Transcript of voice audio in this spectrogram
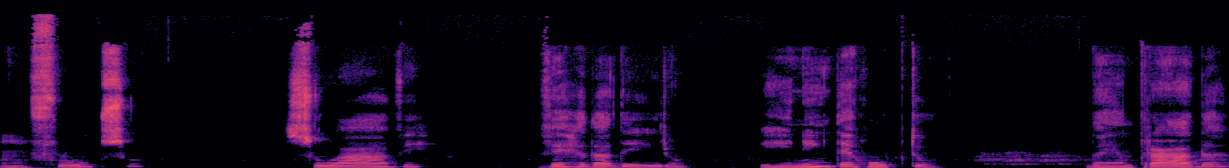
um fluxo suave, verdadeiro e ininterrupto da entrada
